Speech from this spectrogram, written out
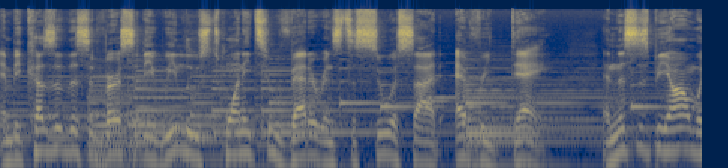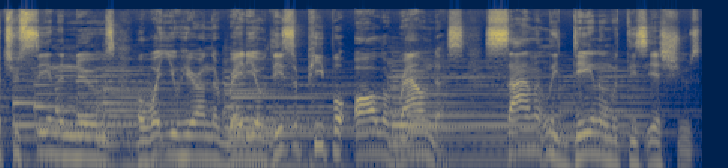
And because of this adversity, we lose 22 veterans to suicide every day. And this is beyond what you see in the news or what you hear on the radio. These are people all around us, silently dealing with these issues.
